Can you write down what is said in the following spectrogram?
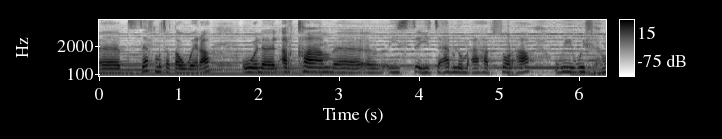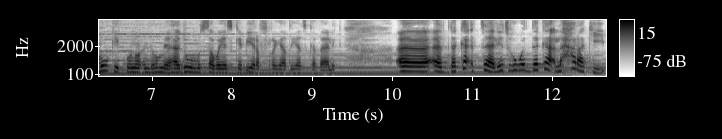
آه، بزاف متطورة. والأرقام آه، يتعاملوا معها بسرعة ويفهموا كيكونوا عندهم هادو مستويات كبيرة في الرياضيات كذلك. آه، الذكاء الثالث هو الذكاء الحركي.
